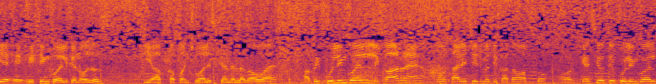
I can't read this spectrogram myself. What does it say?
ये है हीटिंग कोयल के नोजल्स ये आपका पंचवाल इसके अंदर लगा हुआ है। अभी कूलिंग कोयल निकाल रहे हैं वो सारी चीज़ मैं दिखाता हूँ आपको। और कैसी होती है कूलिंग कोयल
